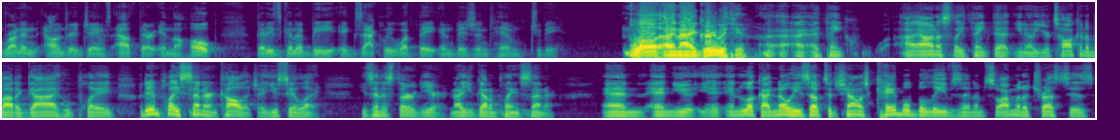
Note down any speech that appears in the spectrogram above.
running Andre James out there in the hope that he's going to be exactly what they envisioned him to be. Well, and I agree with you. I, I, think, I honestly think that you know you're talking about a guy who played, who didn't play center in college at UCLA. He's in his third year now. You've got him playing center, and and you and look, I know he's up to the challenge. Cable believes in him, so I'm going to trust his,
